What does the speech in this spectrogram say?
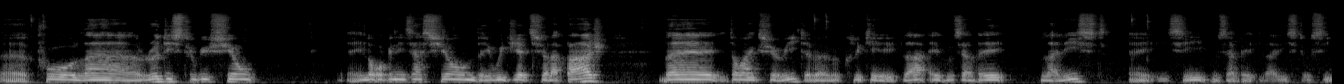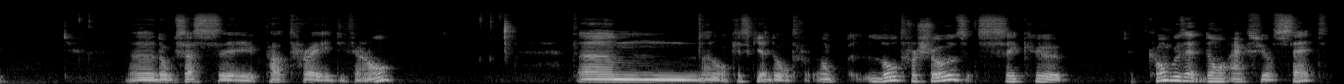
euh, pour la redistribution et l'organisation des widgets sur la page, ben, dans Axure 8, eh ben, vous cliquez là et vous avez la liste et ici, vous avez la liste aussi. Euh, donc ça, c'est pas très différent. Euh, alors, qu'est-ce qu'il y a d'autre? L'autre chose, c'est que quand vous êtes dans Axure 7,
